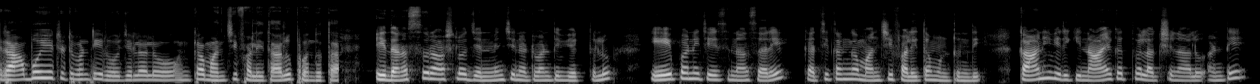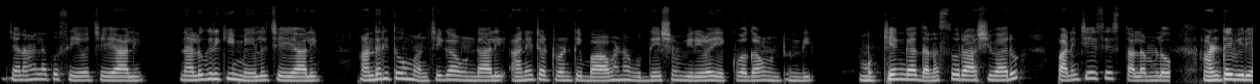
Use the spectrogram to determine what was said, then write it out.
రాబోయేటటువంటి రోజులలో ఇంకా మంచి ఫలితాలు పొందుతారు. ఈ ధనస్సు రాశిలో జన్మించినటువంటి వ్యక్తులు ఏ పని చేసినా సరే ఖచ్చితంగా మంచి ఫలితం ఉంటుంది. కానీ వీరికి నాయకత్వ లక్షణాలు అంటే జనాలకు సేవ చేయాలి నలుగురికి మేలు చేయాలి అందరితో మంచిగా ఉండాలి అనేటటువంటి భావన ఉద్దేశం వీరిలో ఎక్కువగా ఉంటుంది. ముఖ్యంగా ధనస్సు రాశి వారు పనిచేసే స్థలంలో అంటే వీరి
